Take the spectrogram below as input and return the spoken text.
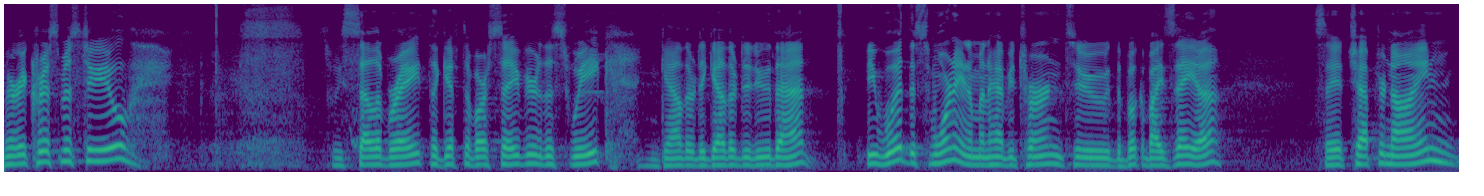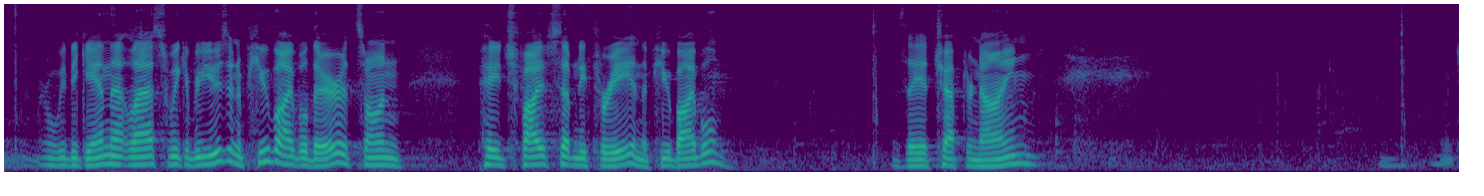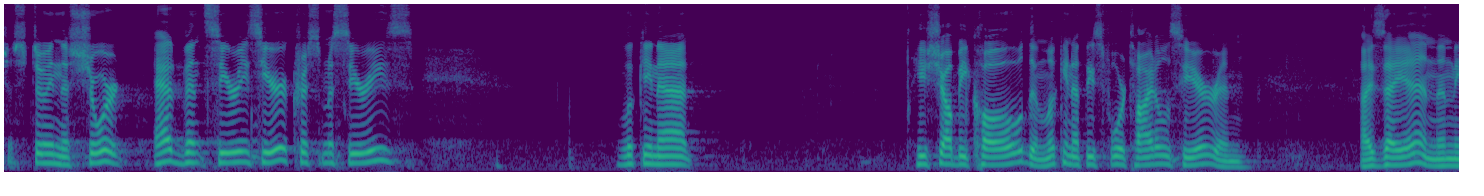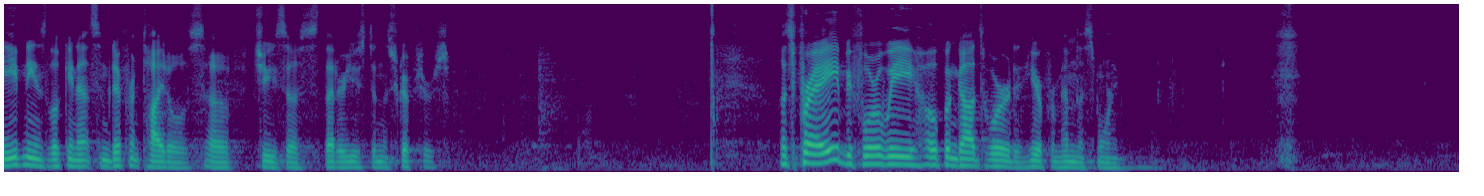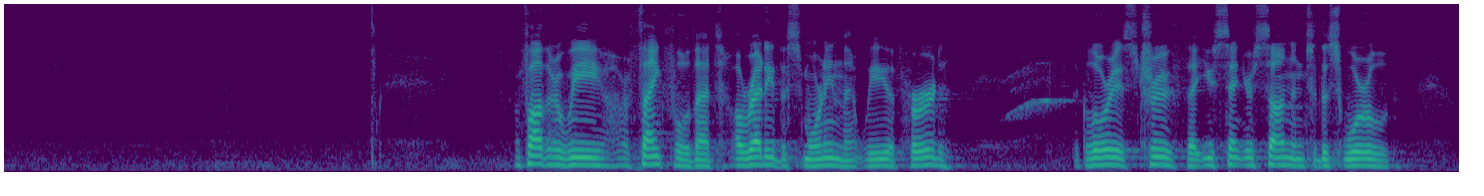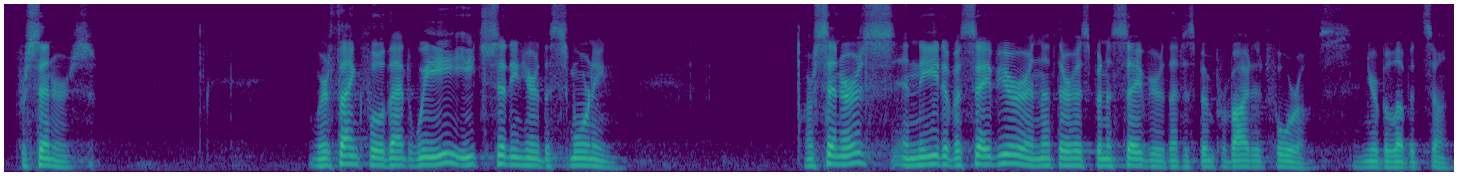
Merry Christmas to you. As we celebrate the gift of our Savior this week, gather together to do that. If you would, this morning I'm going to have you turn to the book of Isaiah, Isaiah chapter 9. We began that last week. If you're using a Pew Bible there, it's on page 573 in the Pew Bible. Isaiah chapter 9. Just doing this short Advent series here, Christmas series, looking at He shall be called, and looking at these four titles here in Isaiah, and then the evenings looking at some different titles of Jesus that are used in the scriptures. Let's pray before we open God's word and hear from Him this morning. Father, we are thankful that already this morning that we have heard the glorious truth that you sent your son into this world for sinners. We're thankful that we, each sitting here this morning, are sinners in need of a Savior and that there has been a Savior that has been provided for us in your beloved Son.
